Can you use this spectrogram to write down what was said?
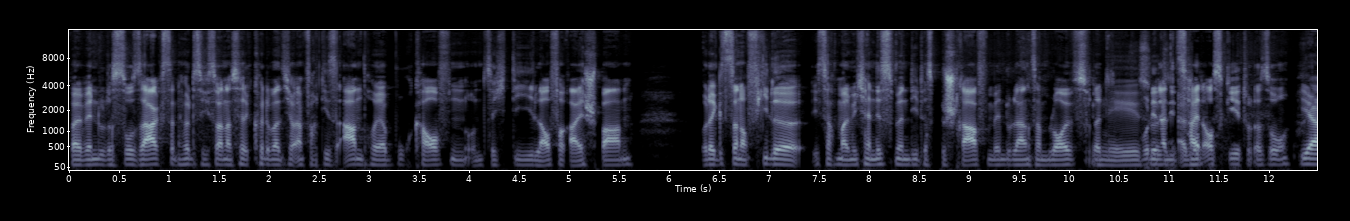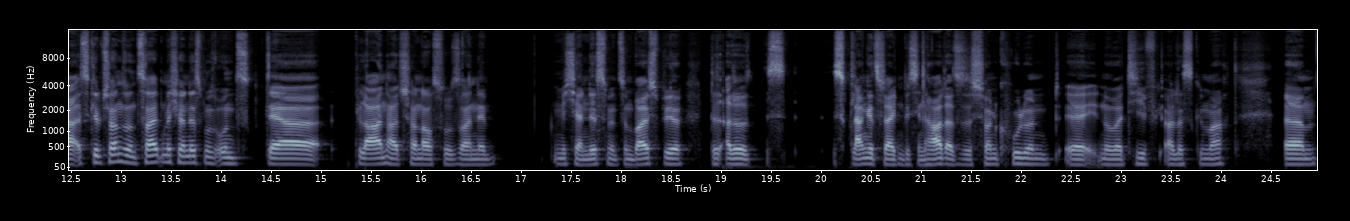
weil wenn du das so sagst, dann hört es sich so an, als könnte man sich auch einfach dieses Abenteuerbuch kaufen und sich die Lauferei sparen. Oder gibt es da noch viele, ich sag mal, Mechanismen, die das bestrafen, wenn du langsam läufst oder nee, die, wo so dir dann die also, Zeit ausgeht oder so? Ja, es gibt schon so einen Zeitmechanismus und der Plan hat schon auch so seine Mechanismen. Zum Beispiel, das, also es, es, klang jetzt vielleicht ein bisschen hart, also es ist schon cool und äh, innovativ alles gemacht. Ähm,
